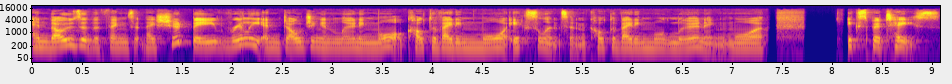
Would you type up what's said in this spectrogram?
And those are the things that they should be really indulging in learning more, cultivating more excellence and cultivating more learning, more expertise.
